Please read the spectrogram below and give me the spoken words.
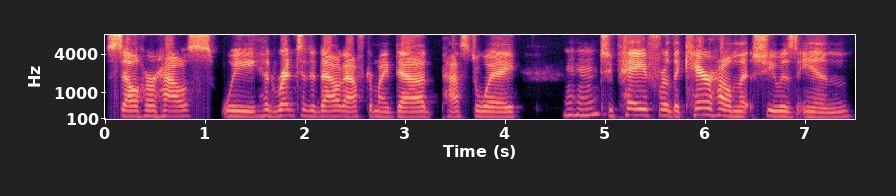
sell her house. We had rented it out after my dad passed away Mhm. to pay for the care home that she was in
